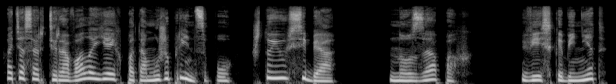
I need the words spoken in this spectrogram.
хотя сортировала я их по тому же принципу, что и у себя. Но запах. Весь кабинет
